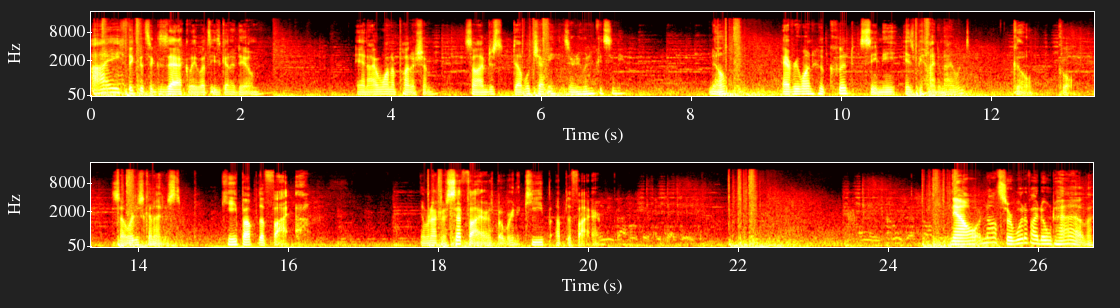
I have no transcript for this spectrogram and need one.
I think that's exactly what he's going to do. And I want to punish him. So I'm just double checking. Is there anyone who could see me? No. Everyone who could see me is behind an island. Go. Cool. So we're just going to just keep up the fire. And we're not going to set fires, but we're going to keep up the fire. Now, Notser, what if I don't have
